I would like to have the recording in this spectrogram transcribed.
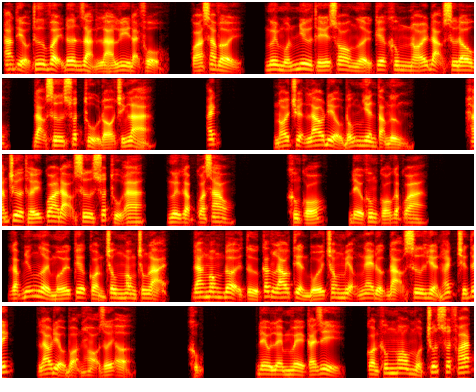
An tiểu thư vậy đơn giản là ly đại phổ quá xa vời, ngươi muốn như thế so người kia không nói đạo sư đâu, đạo sư xuất thủ đó chính là. Ách! Nói chuyện lao điểu đống nhiên tạm ngừng. Hắn chưa thấy qua đạo sư xuất thủ a ngươi gặp qua sao? Không có, đều không có gặp qua. Gặp những người mới kia còn trông mong trông lại, đang mong đợi từ các lao tiền bối trong miệng nghe được đạo sư hiển hách chiến tích lao điểu bọn họ giới ở. Khủ. đều lềm mề cái gì, còn không mau một chút xuất phát,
